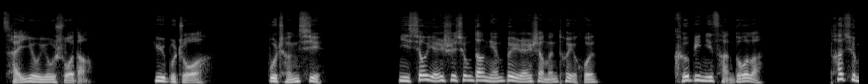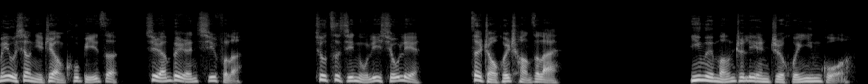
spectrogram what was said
才悠悠说道：“玉不琢，不成器，你萧炎师兄当年被人上门退婚，可比你惨多了。”他却没有像你这样哭鼻子。既然被人欺负了，就自己努力修炼，再找回场子来。因为忙着炼制魂因果，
